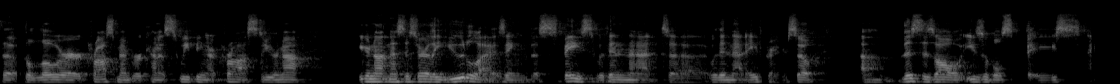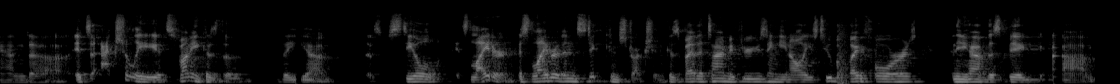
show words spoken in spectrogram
the the lower cross member kind of sweeping across. So you're not you're not necessarily utilizing the space within that uh, within that A-frame. So um, this is all usable space, and uh, it's actually it's funny because the the uh, steel it's lighter it's lighter than stick construction because by the time if you're using you know all these two by fours and then you have this big um,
